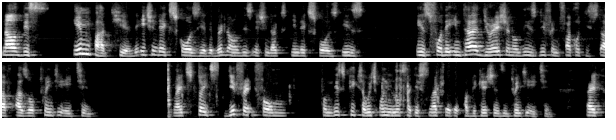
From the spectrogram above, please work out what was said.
Now this impact here, the H-index scores here, the breakdown of these H-index index scores is, is for the entire duration of these different faculty staff as of 2018, right? So it's different from, from this picture, which only looks at a snapshot of publications in 2018. Right.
